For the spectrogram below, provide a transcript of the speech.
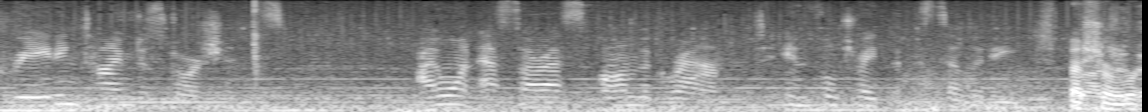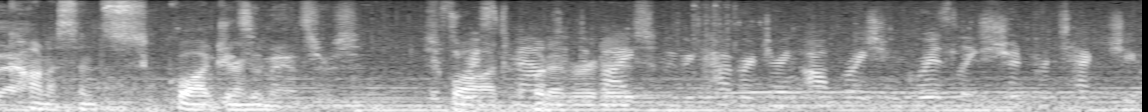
creating time distortions. I want SRS on the ground to infiltrate the facility. Special Roger that. Reconnaissance Get Squadron. some answers. This Squad, wrist-mounted whatever it device is. we recovered during Operation Grizzly should protect you.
